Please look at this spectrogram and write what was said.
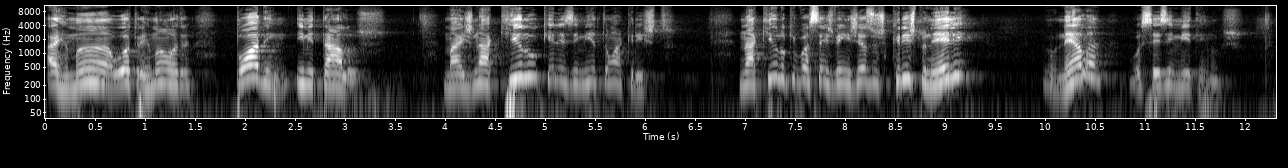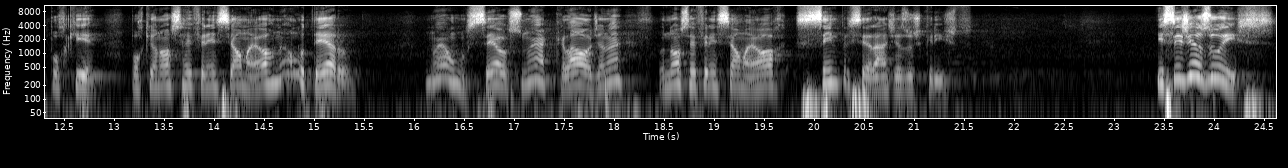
a irmã, o outro irmão, outra, podem imitá-los, mas naquilo que eles imitam a Cristo, naquilo que vocês veem Jesus Cristo nele, ou nela, vocês imitem-nos. Por quê? Porque o nosso referencial maior não é o Lutero, não é um Celso, não é a Cláudia, não é o nosso referencial maior sempre será Jesus Cristo. E se Jesus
